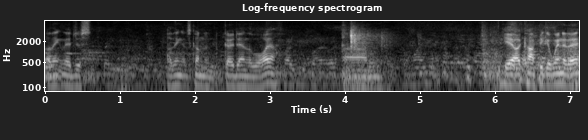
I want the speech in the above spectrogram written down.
I think they're just. I think it's going to go down the wire. Um, yeah, I can't pick a winner there.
